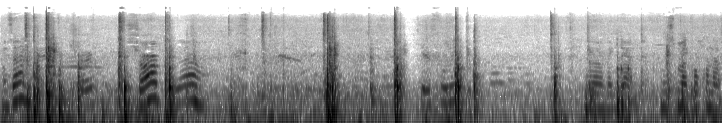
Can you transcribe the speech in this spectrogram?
What's that? Sharp. Yeah. Carefully. Yeah, like that. This is my coconut.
